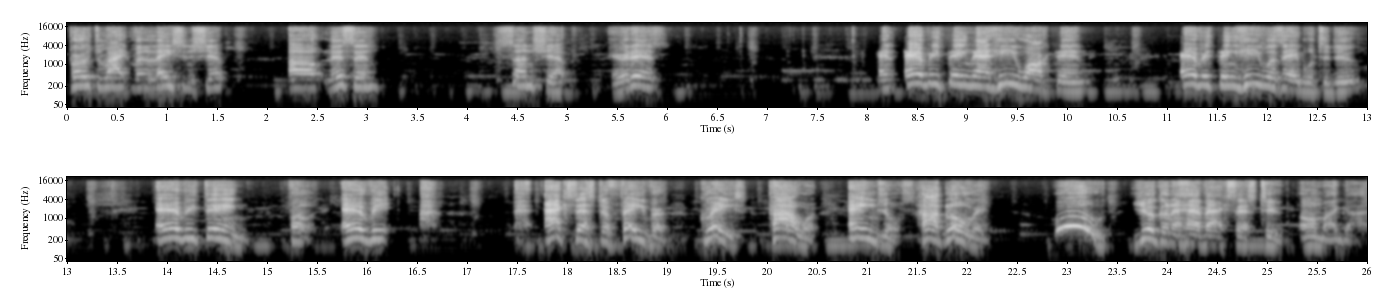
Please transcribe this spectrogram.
birthright relationship of listen, sonship. Here it is. And everything that he walked in, everything he was able to do, everything from every access to favor, grace, power, angels, high glory. Woo! You're gonna have access to. Oh my God.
